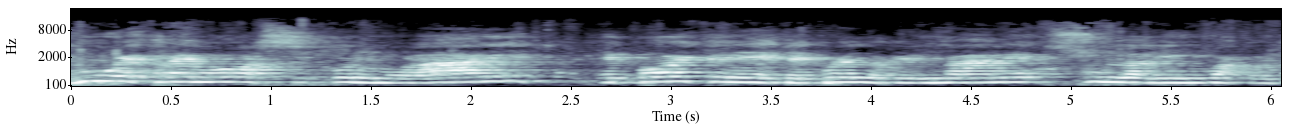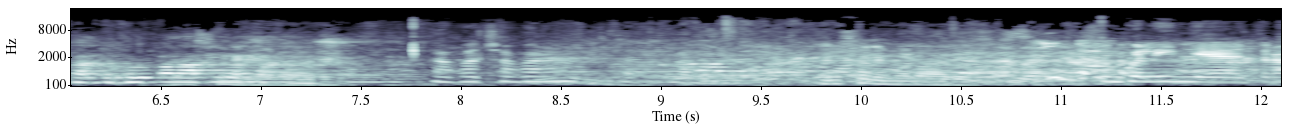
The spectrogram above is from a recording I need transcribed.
2-3 morsi con i molari e poi tenete quello che rimane sulla lingua a contatto col palato e lasciatelo sciogliere. La faccio fare? Non sono i molari. Con quelli indietro.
